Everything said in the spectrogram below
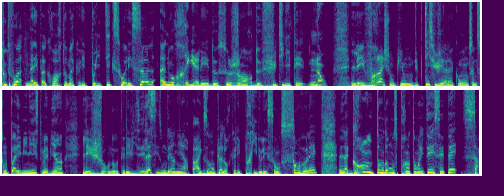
Toutefois, n'allez pas croire, Thomas, que les politiques soient les seuls à nous régaler de ce genre de futilité. Non Les vrais champions du petit sujet à la con, ce ne sont pas les ministres, mais bien les journaux télévisés. La saison dernière, par exemple, alors que les prix de l'essence s'envolaient, la grande tendance printemps-été, c'était ça.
